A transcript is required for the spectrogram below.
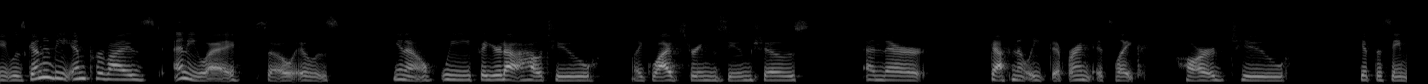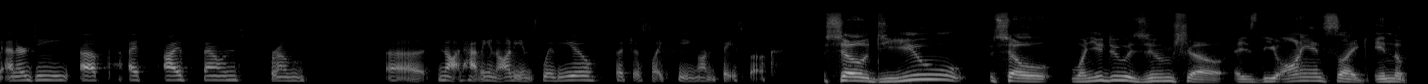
it was going to be improvised anyway. So it was you know we figured out how to like live stream zoom shows and they're definitely different. It's like hard to get the same energy up. I i've found from uh not having an audience with you but just like being on facebook. So do you so when you do a Zoom show, is the audience like in the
